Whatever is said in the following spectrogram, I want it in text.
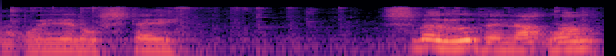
That way it'll stay smooth and not lump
